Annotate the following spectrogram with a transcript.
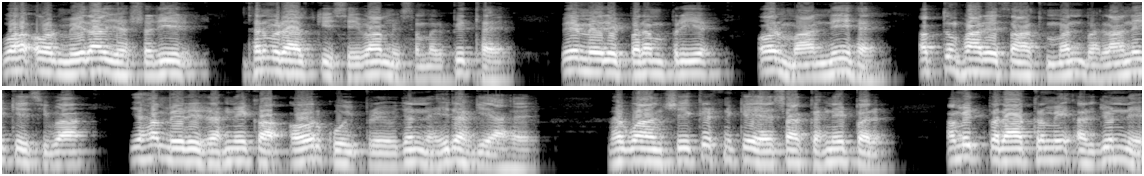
वह और मेरा यह शरीर धर्मराज की सेवा में समर्पित है। वे मेरे परम प्रिय और माननीय है। अब तुम्हारे साथ मन भलाने के सिवा यह मेरे रहने का और कोई प्रयोजन नहीं रह गया है। भगवान श्री कृष्ण के ऐसा कहने पर अमित पराक्रमी अर्जुन ने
